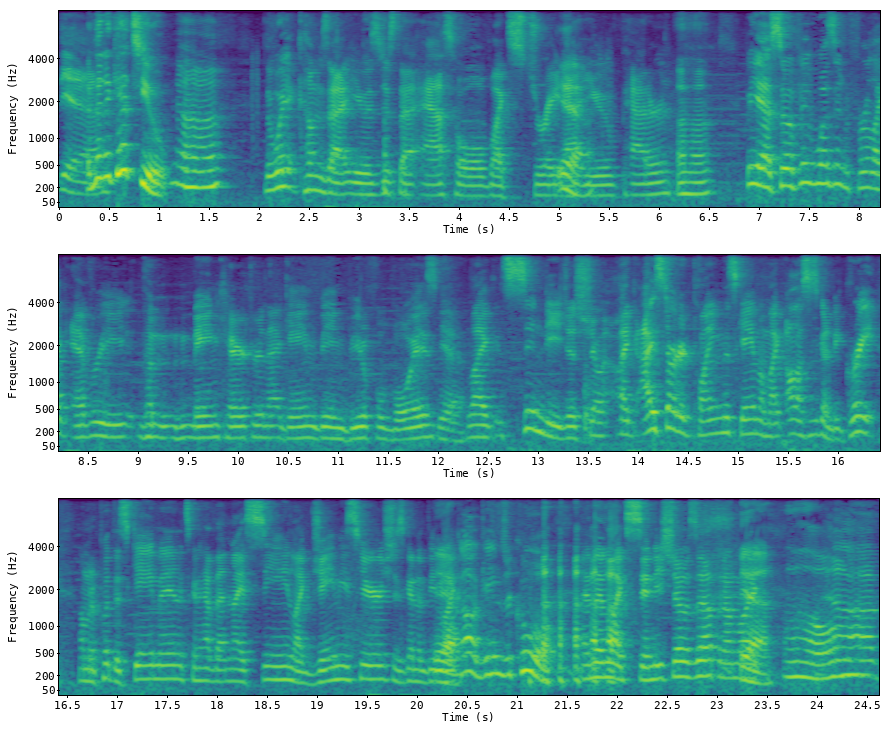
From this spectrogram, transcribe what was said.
Yeah. And then it gets you. Uh huh. The way it comes at you is just that asshole, like straight Yeah. at you pattern. Uh huh. But yeah, so if it wasn't for like every the main character in that game being beautiful boys, Yeah. like Cindy just showing, like I started playing this game, I'm like, oh, this is gonna be great. I'm gonna put this game in. It's gonna have that nice scene. Like Jamie's here, she's gonna be Yeah. like, oh, games are cool. and then like Cindy shows up, and I'm like, yeah. Oh. uh,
